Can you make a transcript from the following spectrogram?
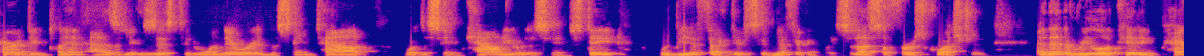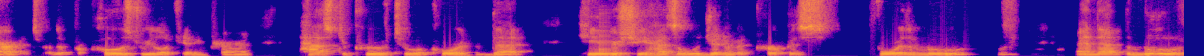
parenting plan as it existed when they were in the same town or the same county or the same state would be affected significantly. So that's the first question. And then the relocating parent or the proposed relocating parent has to prove to a court that he or she has a legitimate purpose for the move and that the move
